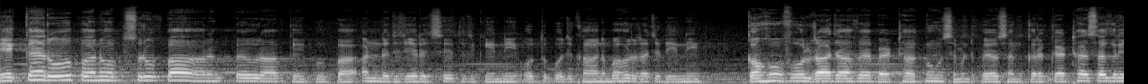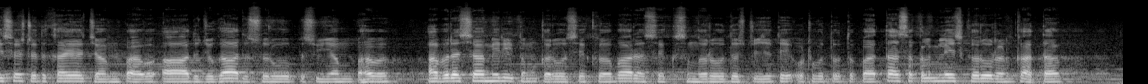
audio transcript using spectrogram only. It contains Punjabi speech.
ਏਕੈ ਰੂਪ ਅਨੂਪ ਸਰੂਪਾ, ਰੰਗ ਪਉ ਰਾਵ ਕੇ ਪੂਪਾ, ਅੰਡਜ ਜੇ ਰਚ ਸੇਤ ਜਕੀਨੀ ਉਤ ਭੁਜ ਖਾਨ ਬਹੁਰ ਰਚ ਦੀਨੀ। ਕਹੂੰ ਫੂਲ ਰਾਜਾ ਹੋਇ ਬੈਠਾ, ਕਹੂੰ ਸਿਮਟ ਪਿਓ ਸ਼ੰਕਰ ਕੈਠਾ, ਸਗਰੀ ਸ੍ਰਿਸ਼ਟ ਦਿਖਾਏ ਚੰਪਵ ਆਦ ਜੁਗਾਦ ਸਰੂਪ ਸੁਯੰ ਭਵ। ਅਬ ਰਸਾ ਮੇਰੀ ਤੁਮ ਕਰੋ ਸਿਖ ਬਾਰ ਸਿਖ ਸੰਗਰੋ, ਦੁਸ਼ਟ ਜਿਤੇ ਊਠਵ ਤੁਤ ਪਾਤਾ, ਸਕਲ ਮਲੇਸ਼ ਕਰੋ ਰਣ ਘਾਤਾ।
